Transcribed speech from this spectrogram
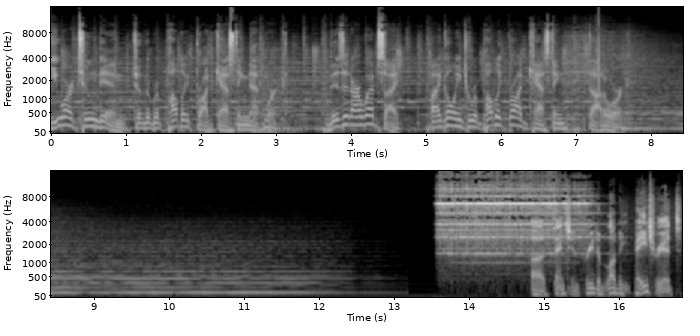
You are tuned in to the Republic Broadcasting Network. Visit our website by going to republicbroadcasting.org. Attention, freedom loving patriots.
